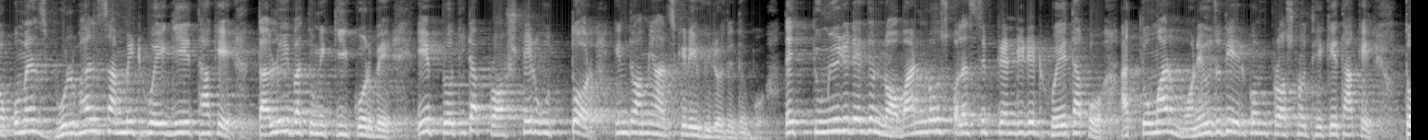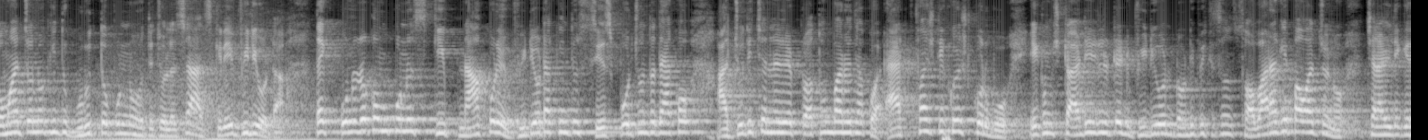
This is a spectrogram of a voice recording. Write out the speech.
ডকুমেন্টস ভুলভাল সাবমিট হয়ে গিয়ে থাকে, তাহলেই বা তুমি কি করবে? এই প্রতিটা প্রশ্নের উত্তর কিন্তু আমি আজকের এই ভিডিওতে দেবো। তাই তুমিও যদি একজন নবান্ন স্কলারশিপ ক্যান্ডিডেট হয়ে থাকো, আর তোমার মনেও যদি এরকম প্রশ্ন থেকে থাকে, তোমার জন্য কিন্তু গুরুত্বপূর্ণ হতে চলেছে আজকের এই ভিডিওটা তাই কোনো রকম কোনো স্কিপ না করে ভিডিওটা কিন্তু শেষ পর্যন্ত দেখো। আর যদি চ্যানেলে প্রথমবারে থাকো অ্যাট ফার্স্ট রিকোয়েস্ট করব, এরকম স্টাডি রিলেটেড ভিডিওর নোটিফিকেশন সবার আগে পাওয়ার জন্য চ্যানেলটিকে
